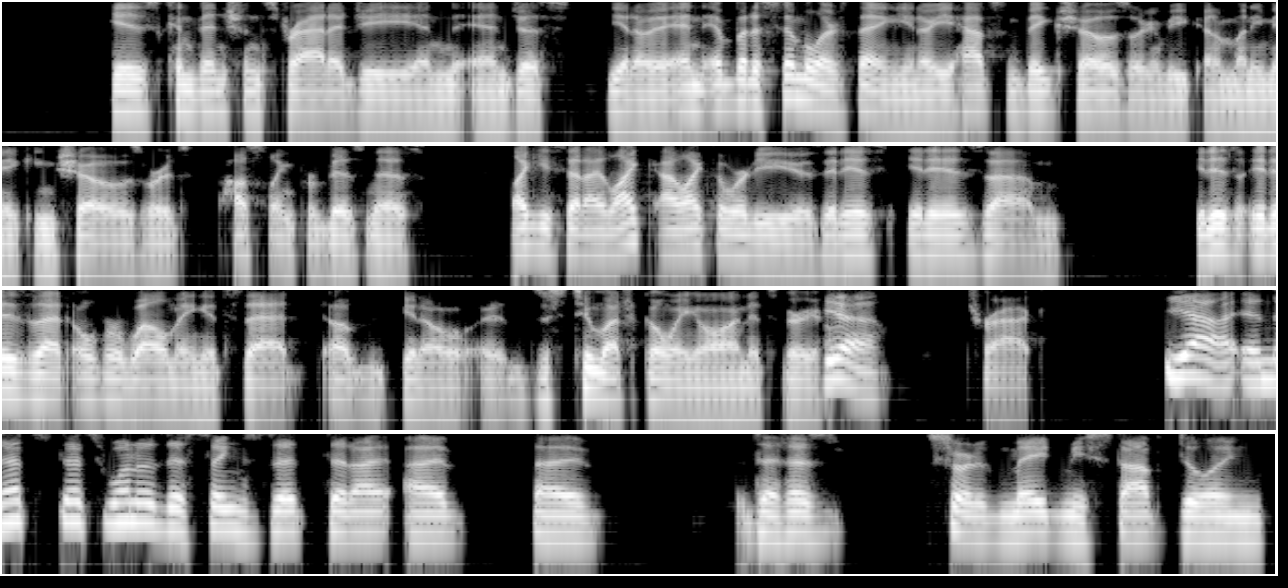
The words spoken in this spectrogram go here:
his convention strategy and and just you know and but a similar thing. You know, you have some big shows that are going to be kind of money making shows where it's hustling for business. Like you said, I like I like the word you use. It is it is um it is it is that overwhelming. It's that uh, you know just too much going on. It's very hard Yeah, to track. Yeah, and that's that's one of the things that that I I I that has sort of made me stop doing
